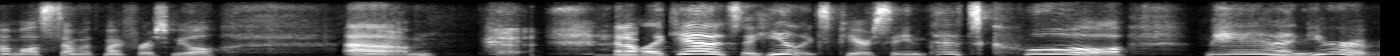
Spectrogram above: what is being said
almost done with my first mule. Um, and I'm like, yeah, it's a helix piercing. That's cool. Man, you're a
